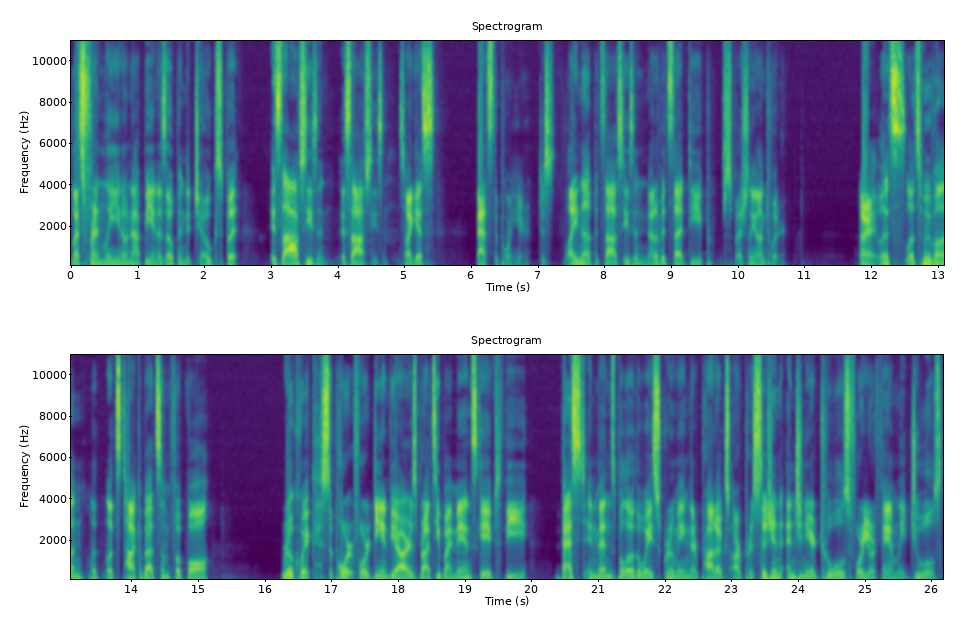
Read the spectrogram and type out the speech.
less friendly you know not being as open to jokes but it's the off season it's the off season. So i guess that's the point here. Just lighten up. It's the off season. None of it's that deep especially on twitter. All right let's let's move on. Let, let's talk about some football. Real quick support for dnvr is brought to you by manscaped the Best in men's below the waist grooming, their products are precision engineered tools for your family jewels.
